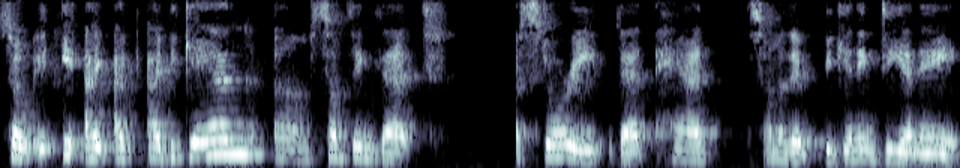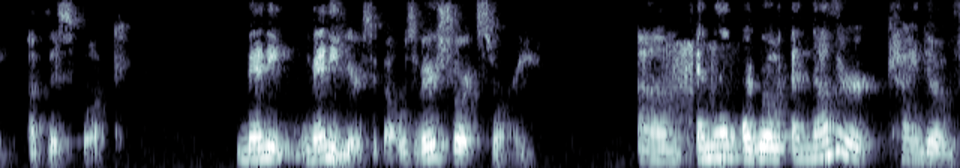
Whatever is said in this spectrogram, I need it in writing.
so it, it, I, I, I, began um, something that a story that had some of the beginning DNA of this book many many years ago. It was a very short story, um, and then I wrote another kind of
